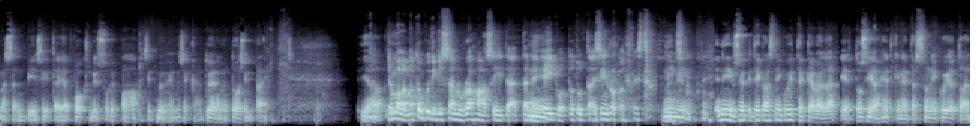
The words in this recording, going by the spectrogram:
MSNBCtä ja Fox News oli paha, sitten myöhemmin se kääntyy enemmän toisinpäin. Ja Ja molemmat on kuitenkin saanut rahaa siitä, että ne Niin. niin. ei tuo totuutta esiin rokotteista. Niin, niin. niin se piti myös niinku itse käydä läpi, että tosiaan hetkinen, tässä on niinku jotain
